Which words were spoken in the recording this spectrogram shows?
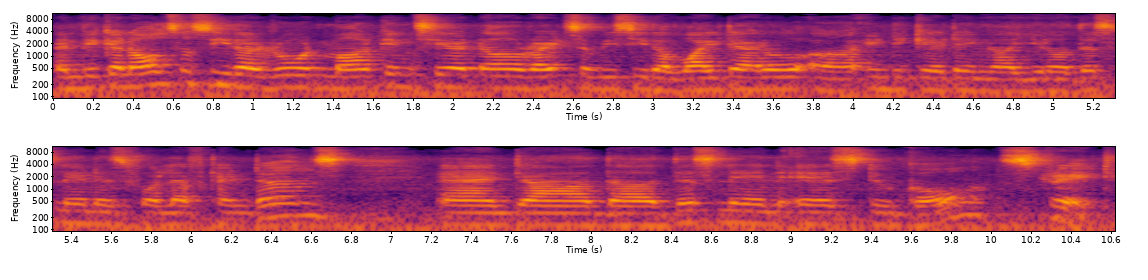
And we can also see the road markings here now, right? So we see the white arrow uh, indicating, uh, you know, this lane is for left hand turns and uh, the this lane is to go straight.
